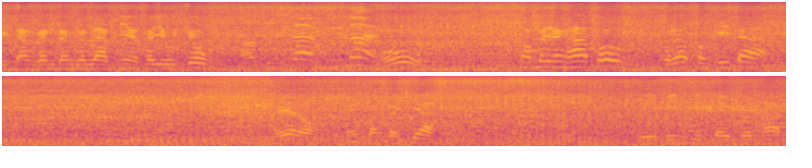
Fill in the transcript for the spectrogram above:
Kita ang gandang lalaki niya sa YouTube. Ah, sige na, sige na. Oo. Oh, mamayang hapon, wala pang kita. Ayan oh, may mangga siya. 75 per half.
